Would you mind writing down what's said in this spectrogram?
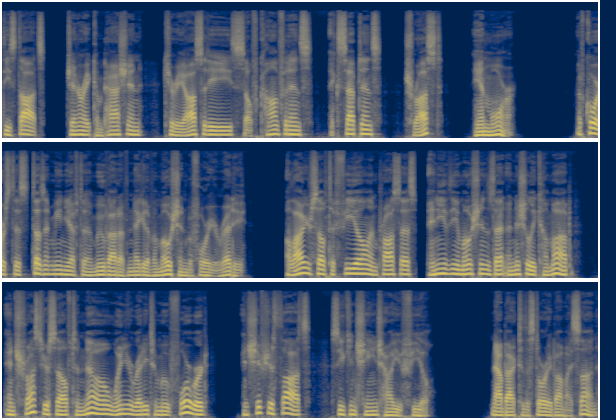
These thoughts generate compassion, curiosity, self confidence, acceptance, trust, and more. Of course, this doesn't mean you have to move out of negative emotion before you're ready. Allow yourself to feel and process any of the emotions that initially come up and trust yourself to know when you're ready to move forward and shift your thoughts so you can change how you feel. Now, back to the story about my son.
